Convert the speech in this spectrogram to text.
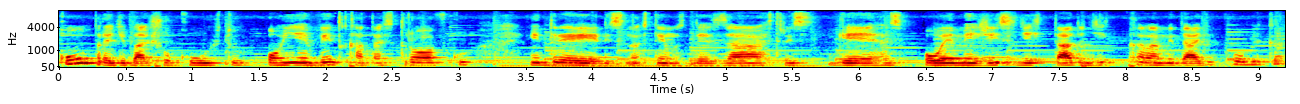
compra de baixo custo ou em evento catastrófico. Entre eles, nós temos desastres, guerras ou emergência de estado de calamidade pública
